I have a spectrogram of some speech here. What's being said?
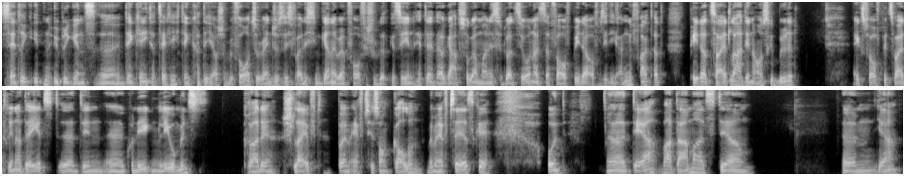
Cedric Itten übrigens, äh, den kenne ich tatsächlich, den kannte ich auch schon bevor er zu Rangers ist, weil ich ihn gerne beim VfB Stuttgart gesehen hätte. Da gab es sogar mal eine Situation, als der VfB da offensichtlich angefragt hat. Peter Zeitler hat ihn ausgebildet, Ex-VfB 2-Trainer, der jetzt äh, den äh, Kollegen Leo Münz gerade schleift beim FC St. Gallen, beim FCSG. Und äh, der war damals der ähm, ja,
